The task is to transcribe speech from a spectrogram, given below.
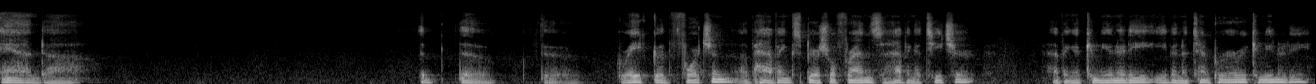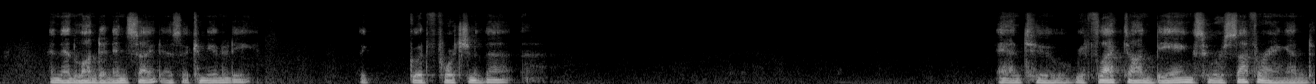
And uh, the, the the great good fortune of having spiritual friends, having a teacher, having a community, even a temporary community, and then London Insight as a community. The good fortune of that. And to reflect on beings who are suffering and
